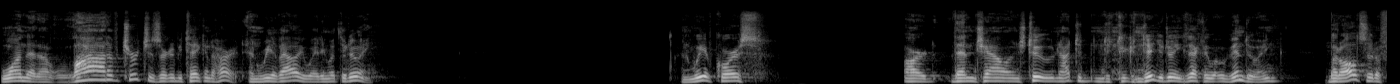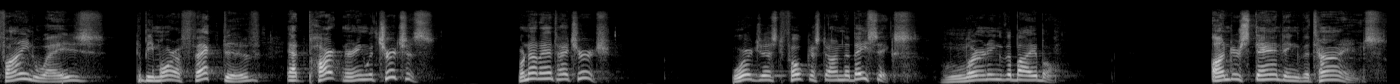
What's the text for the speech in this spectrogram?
one that a lot of churches are going to be taking to heart and reevaluating what they're doing. And we, of course, are then challenged too, not to, to continue doing exactly what we've been doing, but also to find ways to be more effective at partnering with churches. We're not anti church. We're just focused on the basics learning the Bible, understanding the times,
